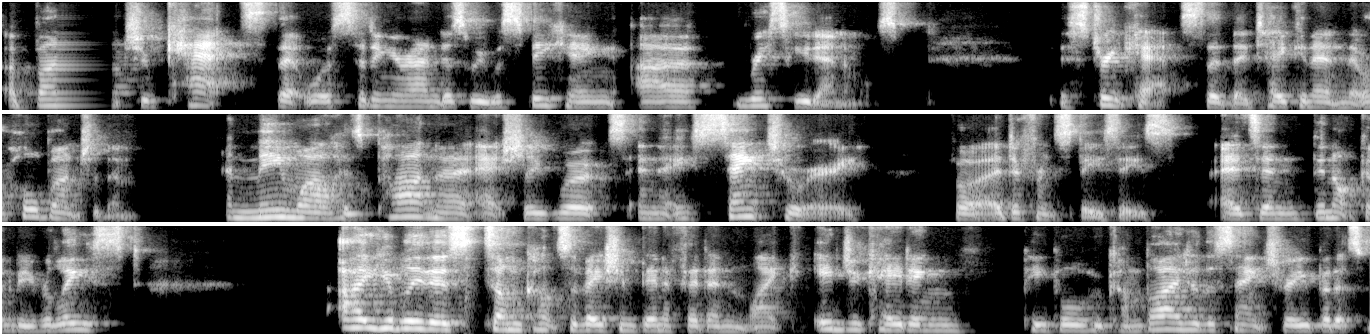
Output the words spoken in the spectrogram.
a bunch of cats that were sitting around as we were speaking are rescued animals. They're street cats that they'd taken in. There were a whole bunch of them. And meanwhile his partner actually works in a sanctuary for a different species, as in they're not going to be released. Arguably, there's some conservation benefit in like educating people who come by to the sanctuary, but it's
